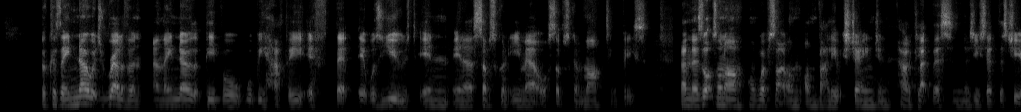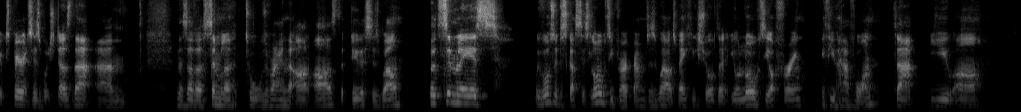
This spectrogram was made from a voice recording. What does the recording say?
because they know it's relevant and they know that people will be happy if that it was used in in a subsequent email or subsequent marketing piece and there's lots on our, our, website on on value exchange and how to collect this. And as you said there's Cheetah Experiences which does that. Um, and there's other similar tools around that aren't ours that do this as well. But similarly is we've also discussed its loyalty programs as well. It's making sure that your loyalty offering if you have one that you are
